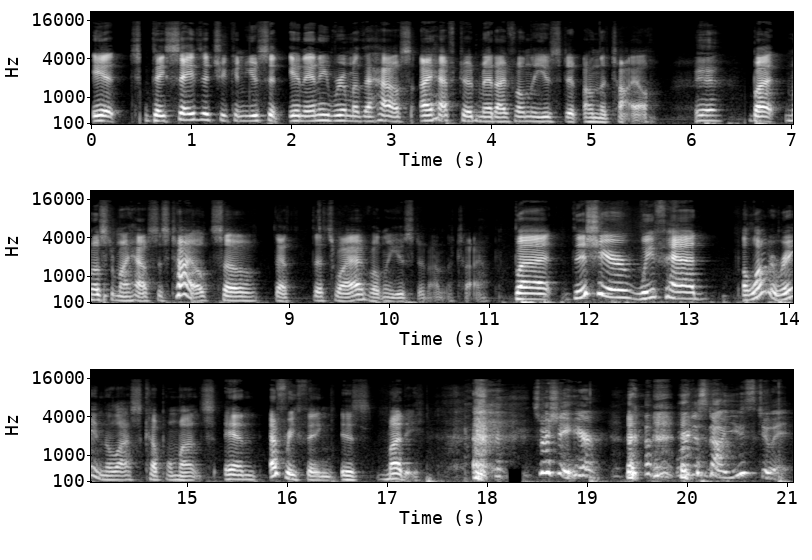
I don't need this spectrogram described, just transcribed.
It they say that you can use it in any room of the house. I have to admit I've only used it on the tile. Yeah. But most of my house is tiled, so that that's why I've only used it on the tile. But this year we've had a lot of rain the last couple months and everything is muddy. Especially here. We're just not used to it.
